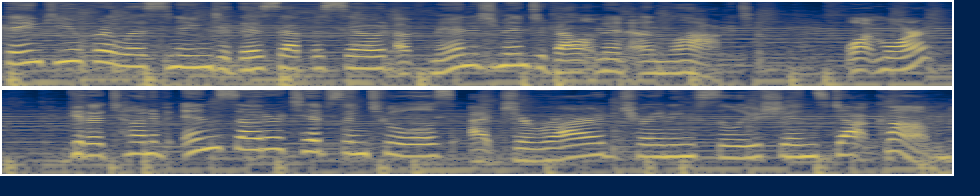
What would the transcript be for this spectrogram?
Thank you for listening to this episode of Management Development Unlocked. Want more? Get a ton of insider tips and tools at girardtrainingsolutions.com.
